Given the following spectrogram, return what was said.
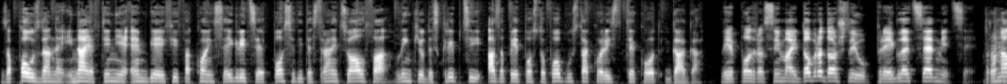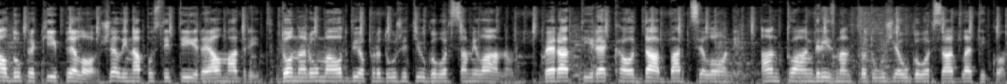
Za pouzdane i najjeftinije NBA i FIFA coinse igrice posjetite stranicu Alfa, link je u deskripciji, a za 5% popusta koristite kod GAGA. Lijep pozdrav svima i dobrodošli u pregled sedmice. Ronaldo prekipljelo, želi napustiti Real Madrid. Donnarumma odbio produžiti ugovor sa Milanom. Verratti rekao da Barceloni. Antoine Griezmann produžio ugovor sa Atletikom.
